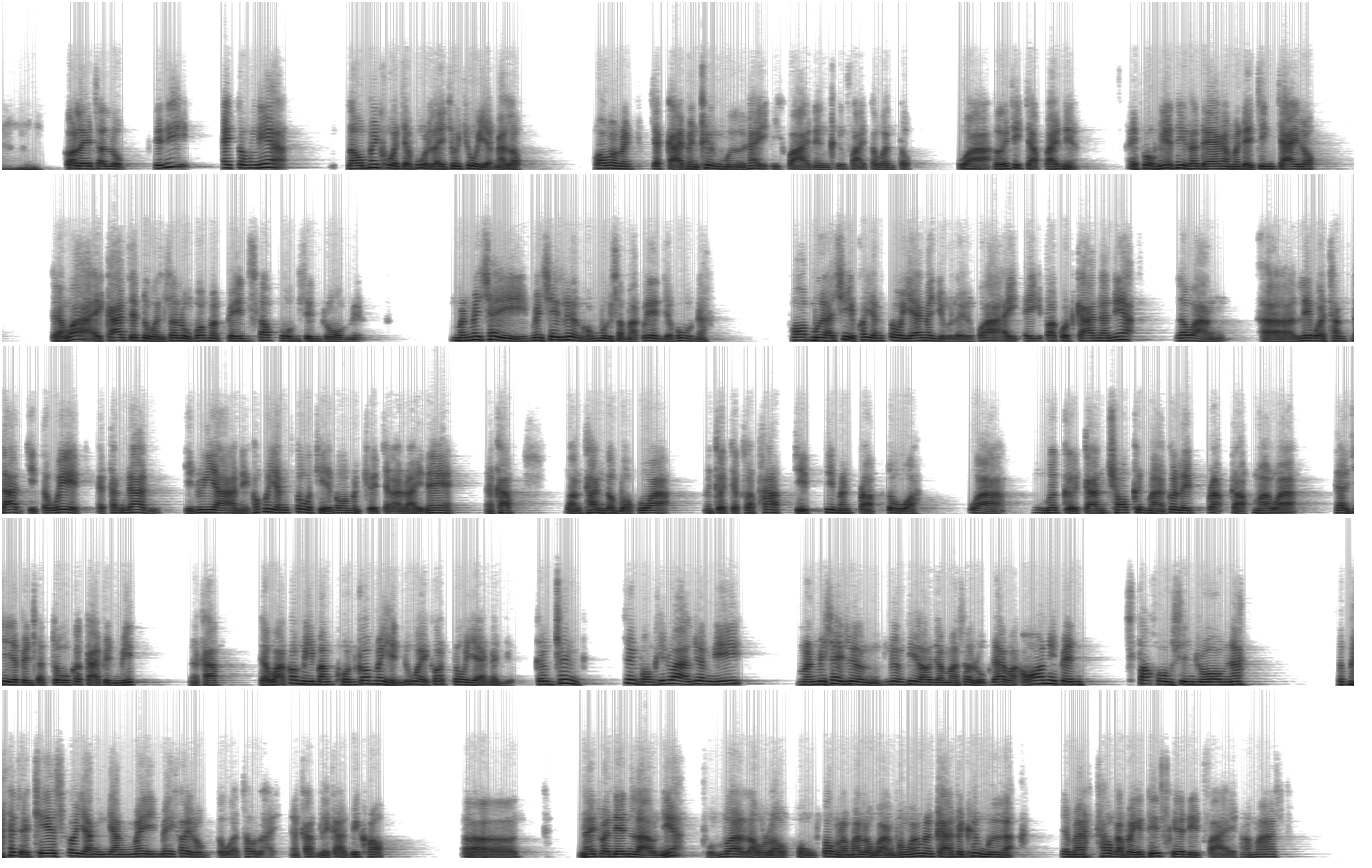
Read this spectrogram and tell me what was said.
ก็เลยสรุป ทีนี้ไอ้ตรงเนี้ย เราไม่ควรจะพูดอะไรชุ่ยๆอย่างนั้นหรอกเพราะว่ามันจะกลายเป็นเครื่องมือให้อีกฝ่ายหนึ่งคือฝ่ายตะวันตก ว่าเอ้ยที่จับไปเนี่ย ไอ้พวกนี้ที่แสดงอะไม่ได้จริงใจหรอก แต่ว่าไอ้การจะด่วนสรุปว่ามันเป็น Stockholm syndrome เนี่ยมันไม่ใช่ไม่ใช่เรื่องของมือสมัครเล่นจะพูดนะเพราะมืออาชีพเขายังโต้แย้งกันอยู่เลย ว่าไอ้ไอ้ปรากฏการณ์นั้นเนี่ย ระหว่างเอ่อเรียกว่าทางด้านจิตเวชกับทางด้านจิตวิทยาเนี่ยเขาก็ยังโต้เถียงว่ามันเกิดจากอะไรแน่นะครับ บางท่านก็บอกว่ามันเกิดจากสภาพจิตที่มันปรับตัวว่าเมื่อเกิดการช็อกขึ้นมาก็เลยปรับกลับมาว่า แทนที่จะเป็นศัตรูก็กลายเป็นมิตรนะครับ แต่ว่าก็มีบางคนก็ไม่เห็นด้วยก็โต้แย้งกันอยู่ซึ่งซึ่งผมคิดว่าเรื่องนี้มันไม่ใช่เรื่องเรื่องที่เราจะมาสรุปได้ว่า อ๋อ นี่เป็น Stockholm syndrome นะแม้แต่เคสก็ยังยังไม่ไม่ค่อยลงตัวเท่าไหร่นะครับ ในการวิเคราะห์ในประเด็นเหล่านี้ผมว่าเราเราคงต้องระมัดระวังเพราะว่ามันกลายเป็นเครื่องมือใช่ไหมเท่ากับไปดิสเครดิตฝ่ายฮามาส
